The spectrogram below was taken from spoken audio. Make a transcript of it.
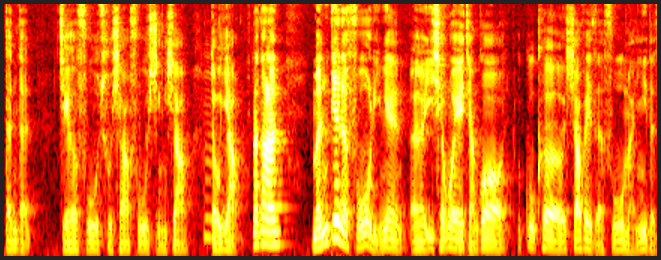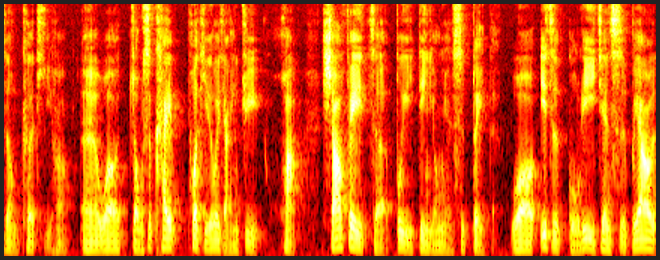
等等。结合服务促销、服务行销都要。嗯、那当然，门店的服务里面，呃，以前我也讲过顾客、消费者服务满意的这种课题哈。呃，我总是开破题都会讲一句话：消费者不一定永远是对的。我一直鼓励一件事，不要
